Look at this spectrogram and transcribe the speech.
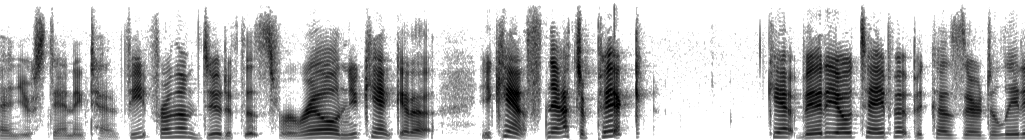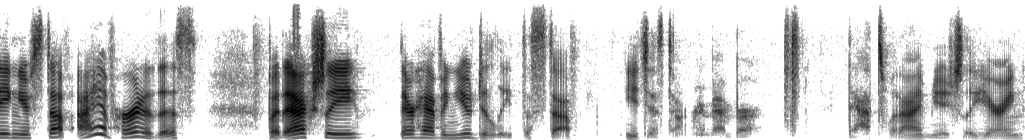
And you're standing 10 feet from them, dude, if this is for real and you can't get a, you can't snatch a pic, can't videotape it because they're deleting your stuff. I have heard of this, but actually they're having you delete the stuff. You just don't remember. That's what I'm usually hearing.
